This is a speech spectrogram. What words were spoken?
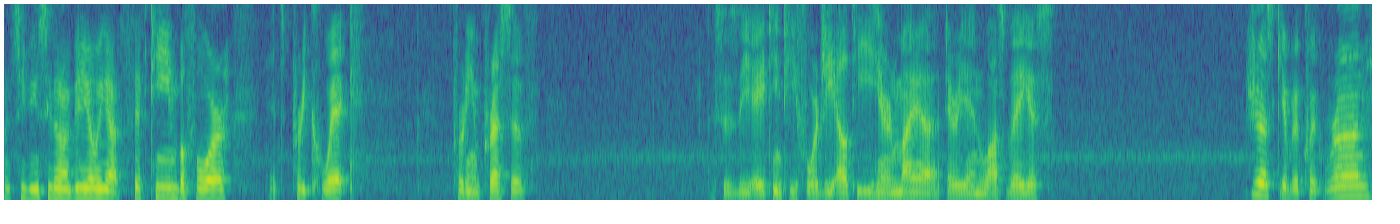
Let's see if you can see that on video. We got 15 before. It's pretty quick, pretty impressive. This is the AT&T 4G LTE here in my uh, area in Las Vegas just give it a quick run.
